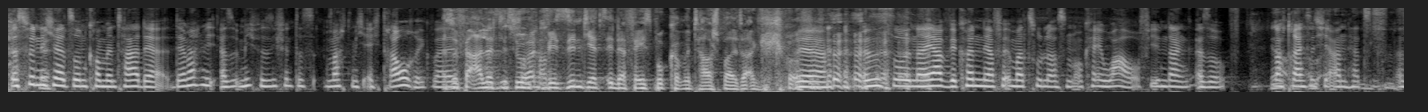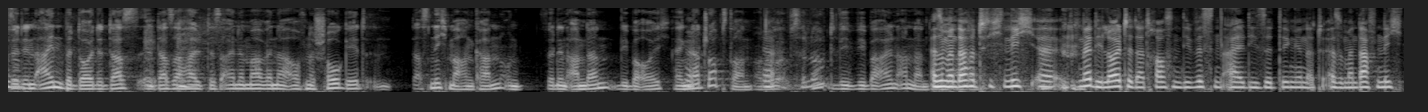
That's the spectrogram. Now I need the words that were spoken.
das finde ich halt so ein Kommentar, der, der macht mich, also mich persönlich finde das macht mich echt traurig, weil Also für alle, die zuhören, wir sind jetzt in der Facebook-Kommentarspalte angekommen. ja, es ist so, naja, wir können ja für immer zulassen. Okay, wow, vielen Dank. Also Ja, nach 30 aber Jahren herzlich. F- Also, Für den einen bedeutet das, äh, dass er halt das eine Mal, wenn er auf eine Show geht, das nicht machen kann und für den anderen, wie bei euch, hängen Ja. da Jobs dran. Oder Ja. Absolut. Wie, wie bei allen anderen. Also man darf natürlich nicht, äh, ne, die Leute da draußen, die wissen all diese Dinge, also man darf nicht,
